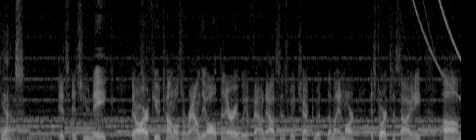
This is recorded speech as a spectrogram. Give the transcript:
guess. It's it's unique. There are a few tunnels around the Alton area we have found out since we checked with the Landmark Historic Society. Um,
